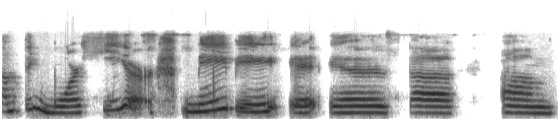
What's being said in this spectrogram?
something more here. Maybe it is the um,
